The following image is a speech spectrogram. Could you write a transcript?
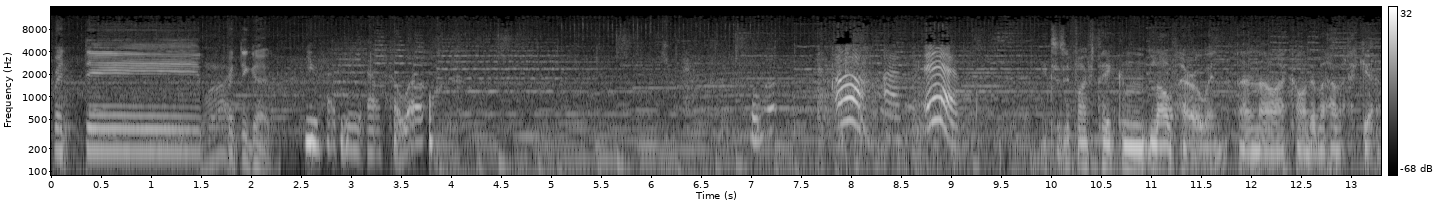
pretty, pretty good. You had me at hello. Hello. Ah, as if. It's as if I've taken love heroin and now I can't ever have it again.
